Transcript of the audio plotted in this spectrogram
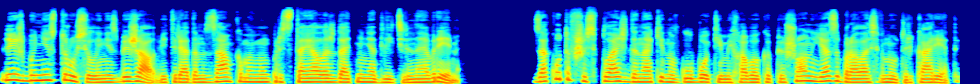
Лишь бы не струсил и не сбежал, ведь рядом с замком ему предстояло ждать меня длительное время. Закутавшись в плащ да накинув глубокий меховой капюшон, я забралась внутрь кареты.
